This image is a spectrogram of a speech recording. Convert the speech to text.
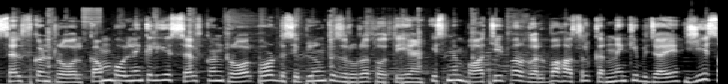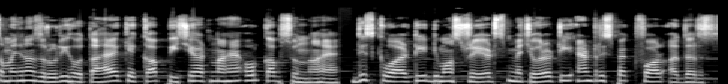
सेल्फ कंट्रोल कम बोलने के लिए सेल्फ कंट्रोल और डिसिप्लिन की ज़रूरत होती है। इसमें बातचीत पर गलबा हासिल करने की बजाय ये समझना ज़रूरी होता है कि कब पीछे हटना है और कब सुनना है। This quality demonstrates maturity and respect for others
